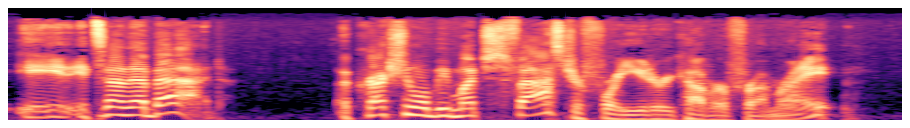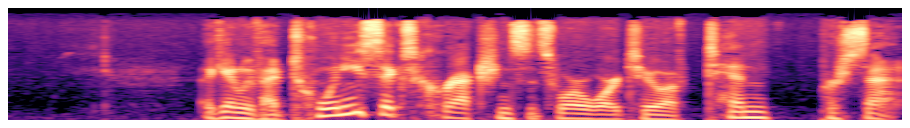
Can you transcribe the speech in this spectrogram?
it's not that bad. A correction will be much faster for you to recover from, right? Again, we've had 26 corrections since World War II of 10%.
